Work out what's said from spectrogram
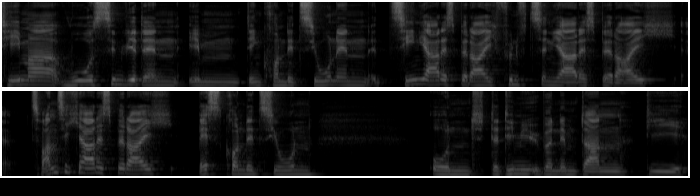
Thema, wo sind wir denn in den Konditionen 10-Jahres-Bereich, 15-Jahres-Bereich, 20-Jahres-Bereich, Bestkondition und der Dimi übernimmt dann die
